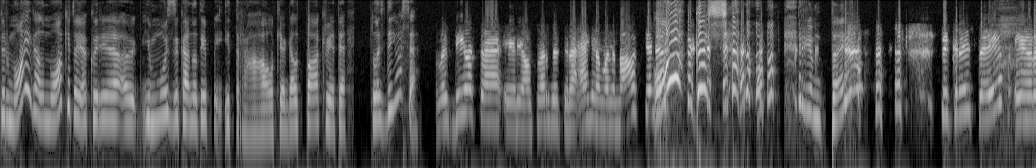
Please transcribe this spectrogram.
pirmoji gal mokytoja, kuri e, į muziką, nu taip, įtraukė, gal pakvietė, lasdėjuose? Lasdyjuose ir jos vardas yra Eglė Malinauskė. O, kas čia? Rimtai? Tikrai taip. Ir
